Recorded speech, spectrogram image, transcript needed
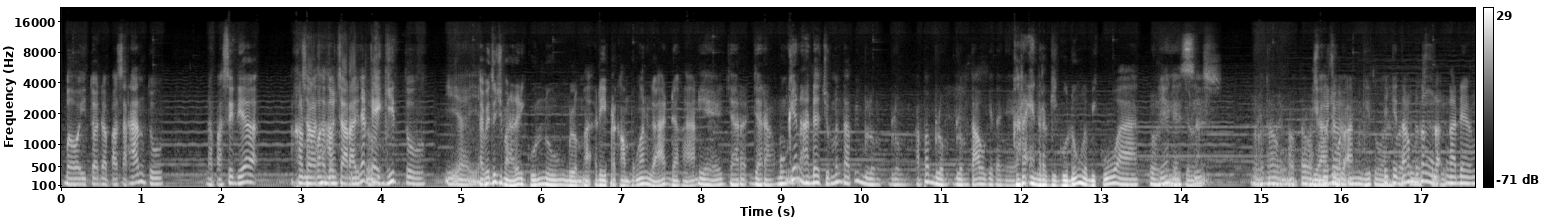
bahwa itu ada pasar hantu, nah pasti dia akan salah satu caranya itu. kayak gitu. iya iya Tapi itu cuma ada di gunung, belum di perkampungan nggak ada kan? Iya, jar- jarang. Mungkin ada cuman tapi belum belum apa belum belum tahu kitanya. ya. Karena energi gunung lebih kuat. Oh, Iya iya, nggak jelas. Nggak tahu, nggak tahu. Al-Quran gitu Ya kan. kita kan Betul, nggak ada yang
